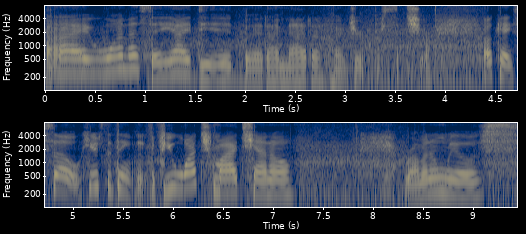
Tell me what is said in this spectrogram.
I want to say I did, but I'm not 100% sure. Okay, so here's the thing. If you watch my channel, Ramen on Wheels,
